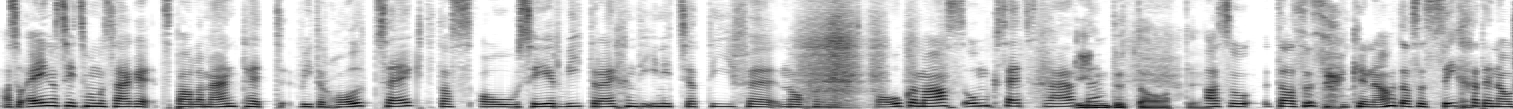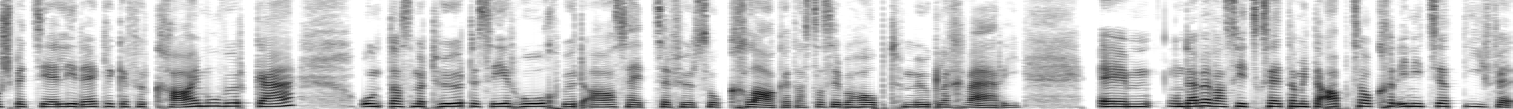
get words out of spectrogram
Also einerseits muss man sagen, das Parlament hat wiederholt gezeigt, dass auch sehr weitreichende Initiativen nachher mit Augenmaß umgesetzt werden. In der Tat. Ja. Also, dass es, genau, dass es sicher dann auch spezielle Regelungen für KMU wird geben und dass man die Hürden sehr hoch wird ansetzen für so Klagen, dass das überhaupt möglich wäre. Ähm, und eben, was ich jetzt gesagt habe mit der Abzockerinitiative,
